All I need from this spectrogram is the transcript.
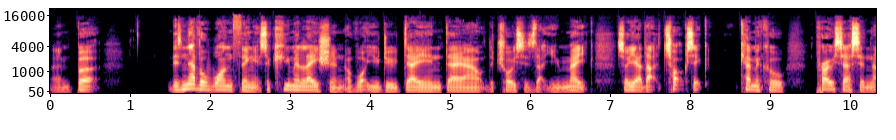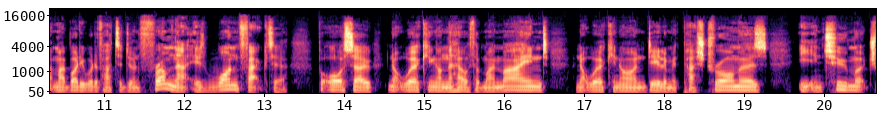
Um, but there's never one thing it's accumulation of what you do day in day out the choices that you make so yeah that toxic chemical processing that my body would have had to do. And from that is one factor, but also not working on the health of my mind, not working on dealing with past traumas, eating too much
